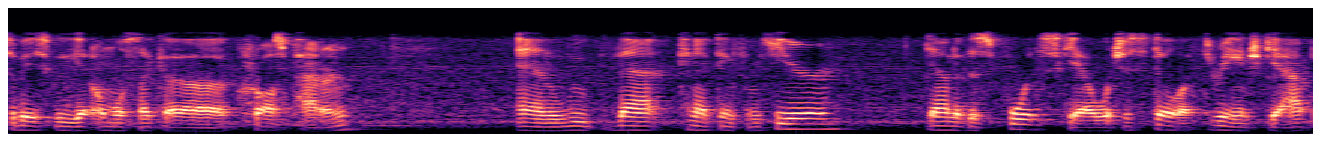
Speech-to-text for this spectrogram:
So basically get almost like a cross pattern and loop that connecting from here down to this fourth scale, which is still a 3 inch gap,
